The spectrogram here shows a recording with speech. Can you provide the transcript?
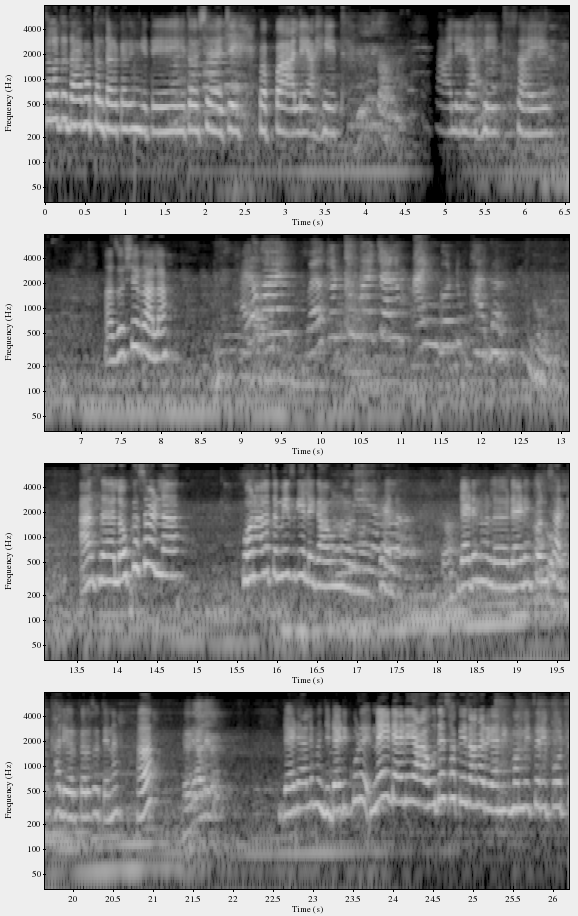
चला तर डाळ भाताला तडका देऊन घेते. इथं श्रेयाचे पप्पा आले आहेत. आलेले आहेत साहेब. आज उशीर झाला. Hello guys welcome to my channel I am go to father आज लवकर सोडलं. फोन आला तर मीच गेले गाऊनवर मग घ्यायला. डॅडी म्हणलं डॅडी पण सारखे खालीवर करत होते ना. हा? डॅडी आले का? डॅडी आले म्हणजे डॅडी कुठे? नाही डॅडी आ- उद्या सकाळी जाणार आहे आणि मम्मीचा रिपोर्ट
